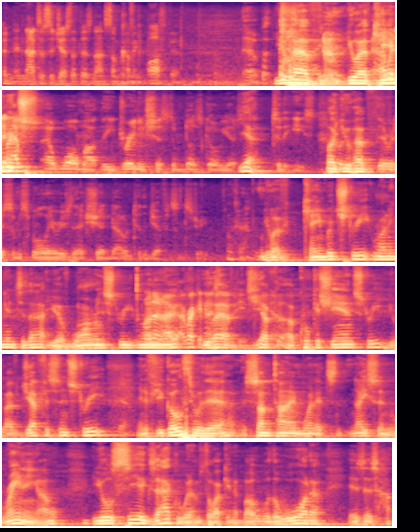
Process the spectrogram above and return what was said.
And, and not to suggest that there's not some coming off of it. You have, you have I would- Cambridge, At Walmart, the drainage system does go, yes, Yeah. to the east. But you have- There is some small areas that shed down to the Jefferson Street. Okay. you have Cambridge Street running into that, you have Warren Street Oh, no, running. no, I- I recognize You that have piece, Jeff, yeah. uh, Quequechan Street, you have Jefferson Street. And if you go through there sometime when it's nice and raining out, you'll see exactly what I'm talking about, where the water is as, h-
